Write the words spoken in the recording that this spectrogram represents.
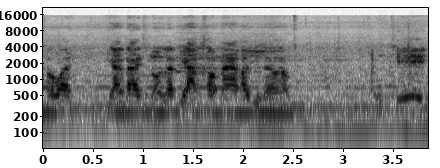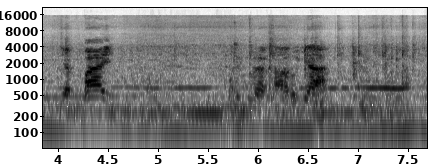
เขาว่าอยากได้ถนนลาดยางเข้านาเขาอยู่แล้วครับ โอเคจัดไปถึงเวลาขาอนุญาตเจ้า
